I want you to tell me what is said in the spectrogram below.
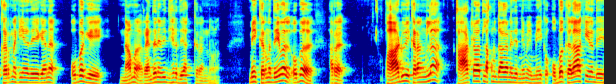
කරන කියන දේ ගැන ඔබගේ නම රැඳෙන විදිහට දෙයක් කරන්න ඕන. මේ කරන දේවල් ඔබ අර පාඩුවේ කරන්ලා කාටවත් ලකුණු දාගන්න දෙන්නේ නෙමෙයි මේක ඔබ කළා කියන දේ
